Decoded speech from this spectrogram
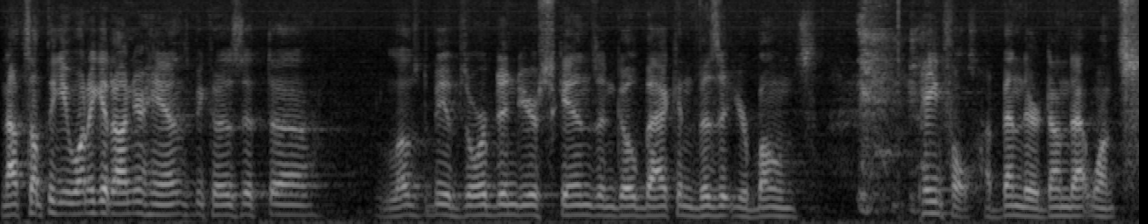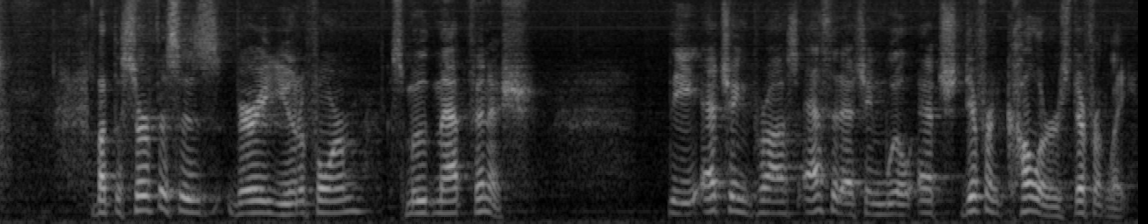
not something you want to get on your hands because it uh, loves to be absorbed into your skins and go back and visit your bones. Painful. I've been there, done that once. But the surface is very uniform, smooth matte finish. The etching process, acid etching, will etch different colors differently.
